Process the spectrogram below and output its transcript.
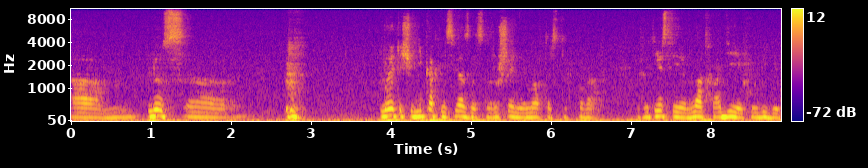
А, плюс, а, но это еще никак не связано с нарушением авторских прав. Вот если Влад Фадеев увидит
